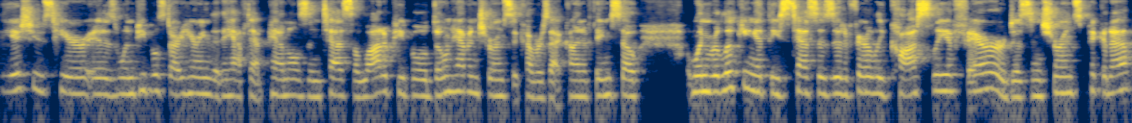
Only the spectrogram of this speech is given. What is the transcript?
the issues here is when people start hearing that they have to have panels and tests, a lot of people don't have insurance that covers that kind of thing. So when we're looking at these tests, is it a fairly costly affair or does insurance pick it up?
